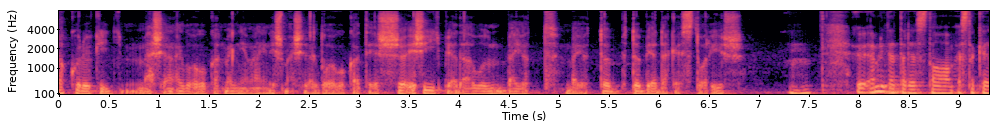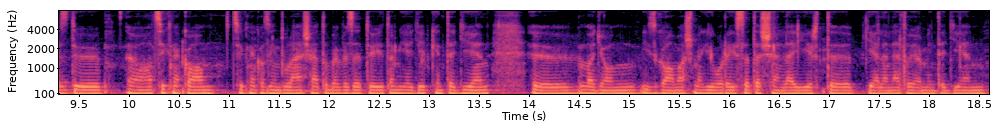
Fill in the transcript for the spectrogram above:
akkor ők így mesélnek dolgokat, meg nyilván én is mesélek dolgokat, és, és így például bejött, bejött több, több érdekes sztori is. Uh-huh. Említetted ezt a, ezt a kezdő, a cikknek, a cikknek az indulását, a bevezetőjét, ami egyébként egy ilyen ö, nagyon izgalmas, meg jó részletesen leírt jelenet, olyan, mint egy ilyen,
